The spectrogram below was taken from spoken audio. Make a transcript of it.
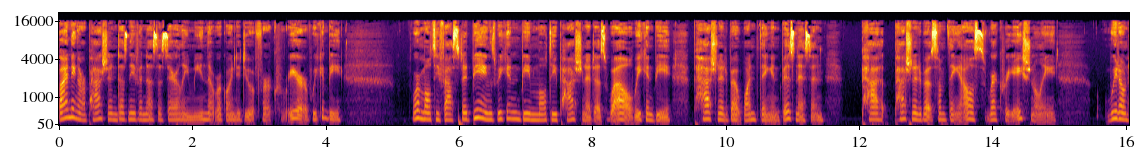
finding our passion doesn't even necessarily mean that we're going to do it for a career. We can be we're multifaceted beings. We can be multi passionate as well. We can be passionate about one thing in business and pa- passionate about something else recreationally. We don't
